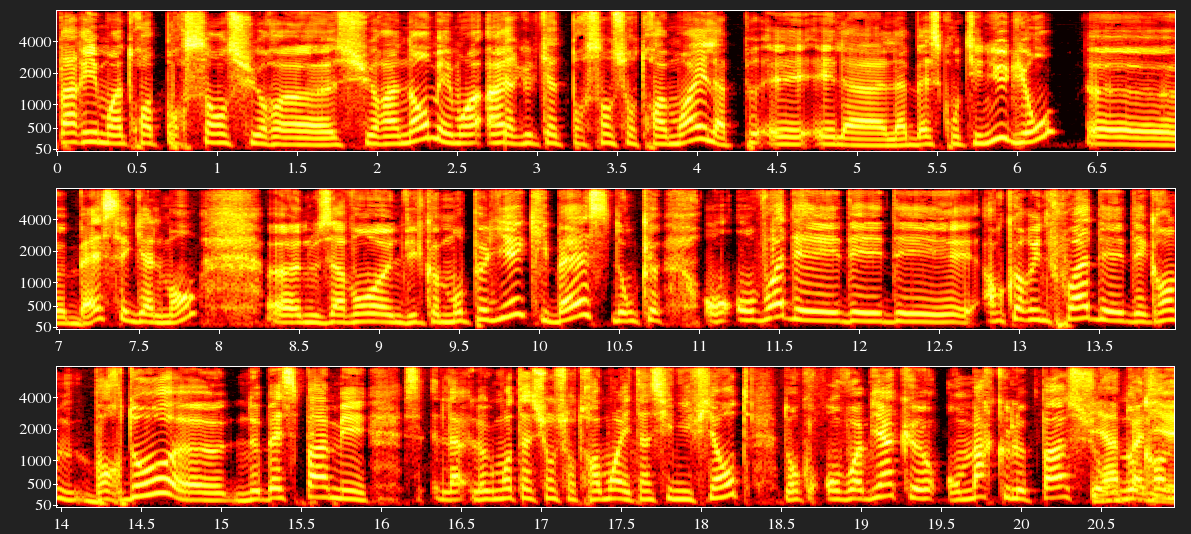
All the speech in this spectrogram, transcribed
Paris moins 3% sur euh, sur un an, mais moins 1,4% sur trois mois et la et, et la, la baisse continue. Lyon euh, baisse également. Euh, nous avons une ville comme Montpellier qui baisse. Donc on, on voit des, des, des encore une fois des, des grandes Bordeaux euh, ne baisse pas, mais la- l'augmentation sur trois mois est insignifiante. Donc on voit bien qu'on marque le pas sur nos palier.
